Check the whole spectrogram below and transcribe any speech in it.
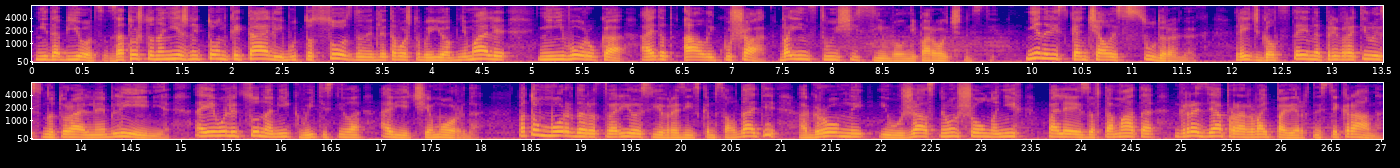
не добьется. За то, что на нежной тонкой талии, будто созданной для того, чтобы ее обнимали, не его рука, а этот алый кушак, воинствующий символ непорочности. Ненависть кончалась в судорогах. Речь Голдстейна превратилась в натуральное блеяние, а его лицо на миг вытеснила овечья морда. Потом морда растворилась в евразийском солдате, огромный и ужасный, он шел на них, поля из автомата, грозя прорвать поверхность экрана,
